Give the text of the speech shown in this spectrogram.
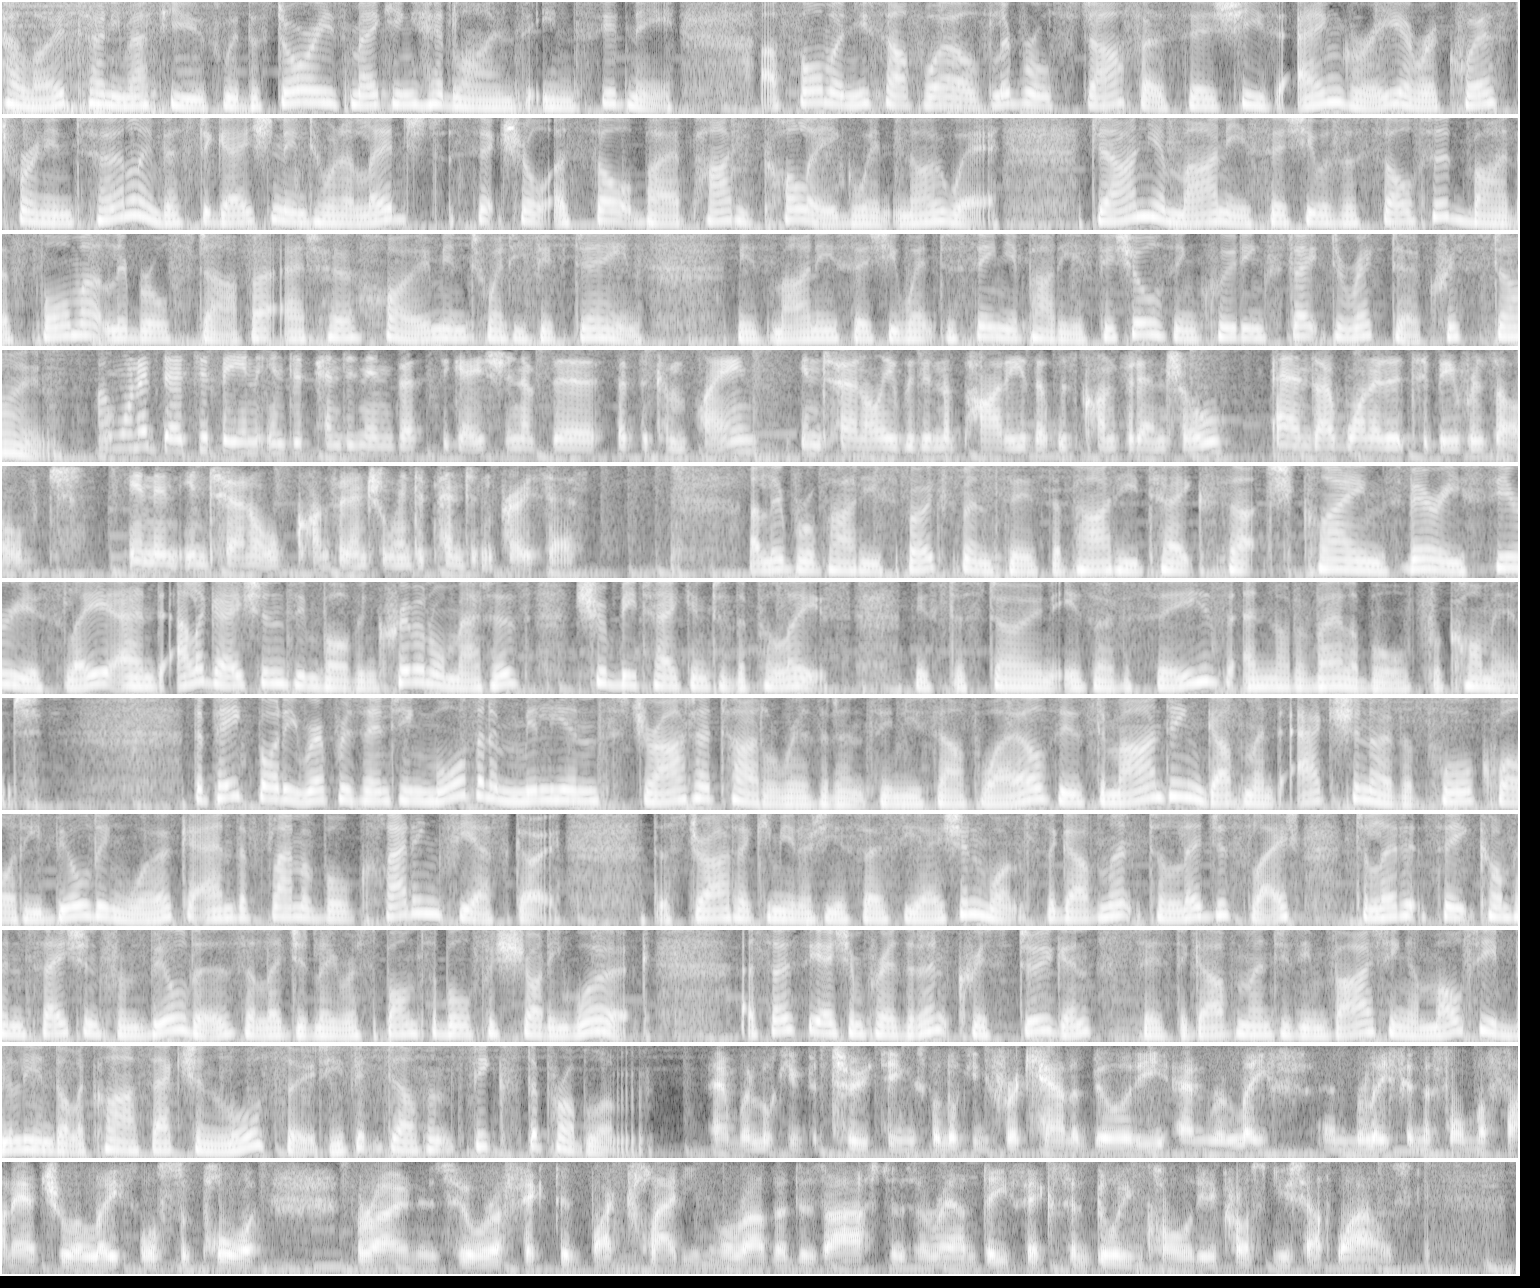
Hello, Tony Matthews with the stories making headlines in Sydney. A former New South Wales Liberal staffer says she's angry a request for an internal investigation into an alleged sexual assault by a party colleague went nowhere. Danya Marnie says she was assaulted by the former Liberal staffer at her home in 2015. Ms Marnie says she went to senior party officials, including State Director Chris Stone. I wanted there to be an independent investigation of the of the complaint internally within the party that was confidential, and I wanted it to be resolved in an internal, confidential, independent process. A Liberal Party spokesman says the party takes such claims very seriously and allegations involving criminal matters should be taken to the police. Mr Stone is overseas and not available for comment. The peak body representing more than a million strata title residents in New South Wales is demanding government action over poor quality building work and the flammable cladding fiasco. The Strata Community Association wants the government to legislate to let it seek compensation from builders allegedly responsible for shoddy work. Association President Chris Dugan says the government is inviting a multi billion dollar class action lawsuit if it doesn't fix the problem and we're looking for two things. We're looking for accountability and relief, and relief in the form of financial relief or support for owners who are affected by cladding or other disasters around defects in building quality across New South Wales.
